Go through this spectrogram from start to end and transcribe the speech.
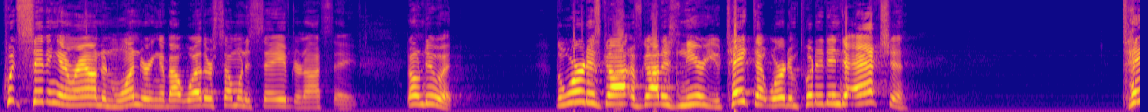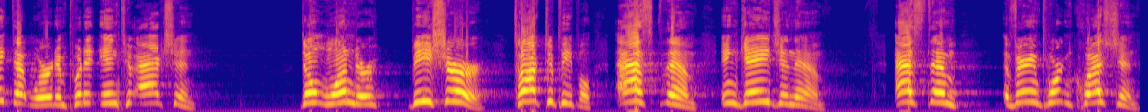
quit sitting around and wondering about whether someone is saved or not saved. Don't do it. The word is God, of God is near you. Take that word and put it into action. Take that word and put it into action. Don't wonder, be sure. Talk to people, ask them, engage in them. Ask them a very important question.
